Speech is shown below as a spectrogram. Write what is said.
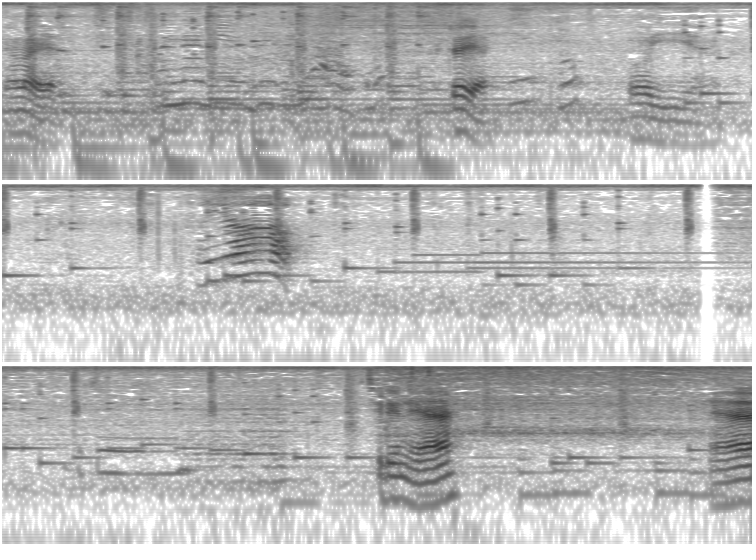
Nyala ya? Ada? Ya? Oh iya. Ayo. Kecilin ya. Ya.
